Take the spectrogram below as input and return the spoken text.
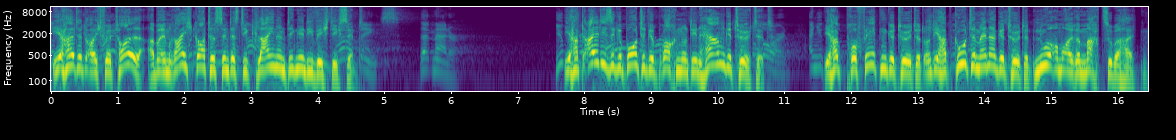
ihr haltet euch für toll, aber im Reich Gottes sind es die kleinen Dinge, die wichtig sind. Ihr habt all diese Gebote gebrochen und den Herrn getötet. Ihr habt Propheten getötet und ihr habt gute Männer getötet, nur um eure Macht zu behalten.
